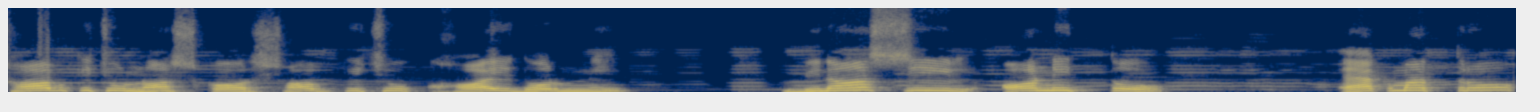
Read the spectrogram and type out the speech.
সব কিছু নস্কর, সব কিছু ক্ষয় ধর্মী, বিনাশশীল, অনিত্য, একমাত্র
